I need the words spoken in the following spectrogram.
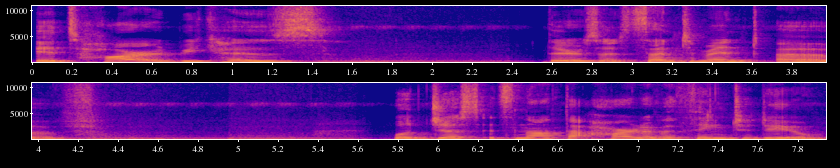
it's hard because there's a sentiment of well just it's not that hard of a thing to do.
